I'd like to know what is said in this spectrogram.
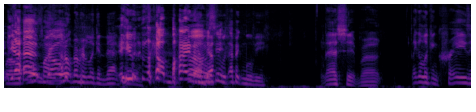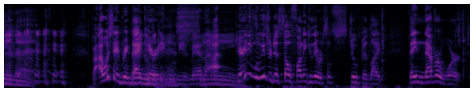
bro. Yes, oh my, bro. I don't remember him looking that. He bad. was like albino. Um, oh, Definitely was epic movie. That shit, bro. Nigga looking crazy in that. Bro, I wish they'd bring back parody looking movies, man. Like, I, parody movies were just so funny because they were so stupid. Like they never worked.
